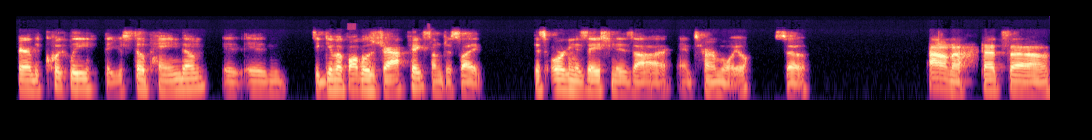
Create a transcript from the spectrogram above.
fairly quickly, that you're still paying them, to give up all those draft picks, I'm just like, this organization is uh, in turmoil. So I don't know. That's uh,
